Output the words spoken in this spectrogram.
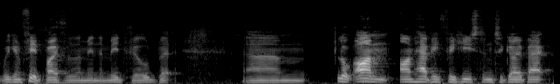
we can fit both of them in the midfield, but um, look, I'm I'm happy for Houston to go back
